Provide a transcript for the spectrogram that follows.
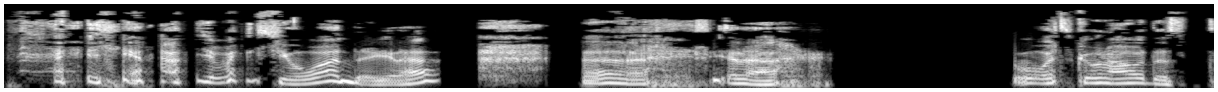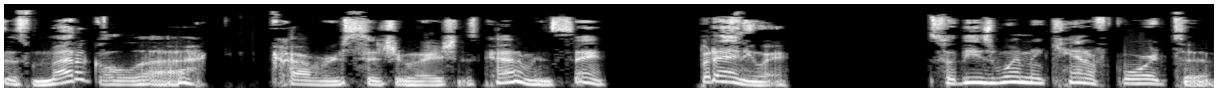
you know, it makes you wonder, you know, uh, you know, what's going on with this this medical uh, coverage situation? It's kind of insane. But anyway, so these women can't afford to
